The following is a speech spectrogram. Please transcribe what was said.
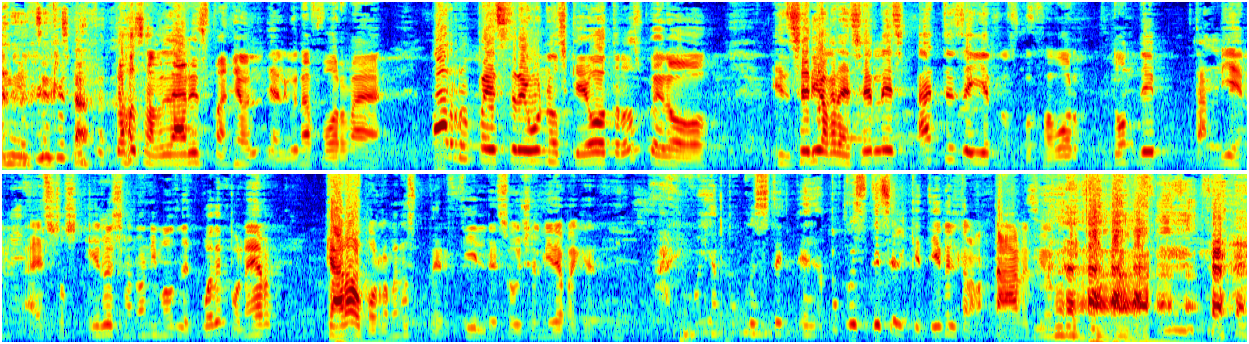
intentamos hablar español de alguna forma más rupestre unos que otros, pero en serio agradecerles. Antes de irnos, por favor, ¿dónde también a estos héroes anónimos les pueden poner cara o por lo menos perfil de social media para que, ay, güey, ¿a poco este, ¿a poco este es el que tiene el trabajo? Ah.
